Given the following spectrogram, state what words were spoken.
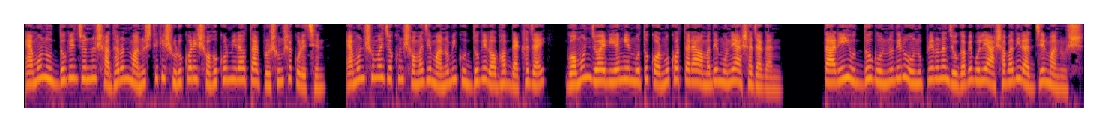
এমন উদ্যোগের জন্য সাধারণ মানুষ থেকে শুরু করে সহকর্মীরাও তার প্রশংসা করেছেন। এমন সময় যখন সমাজে মানবিক উদ্যোগের অভাব দেখা যায়, গমন জয় রিয়াংয়ের মতো কর্মকর্তারা আমাদের মনে আশা জাগান। তার এই উদ্যোগ অন্যদেরও অনুপ্রেরণা যোগাবে বলে আশাবাদী রাজ্যের মানুষ।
